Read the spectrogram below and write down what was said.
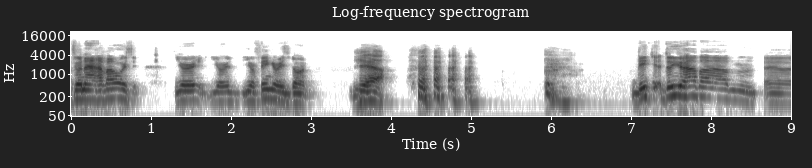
Two and a half hours, your your your finger is gone. Yeah. Did you, do you have um? Uh,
